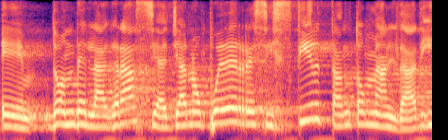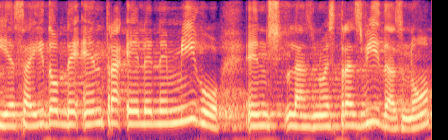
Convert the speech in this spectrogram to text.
eh, donde la gracia ya no puede resistir tanto maldad y es ahí donde entra el enemigo en las nuestras vidas, ¿no?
